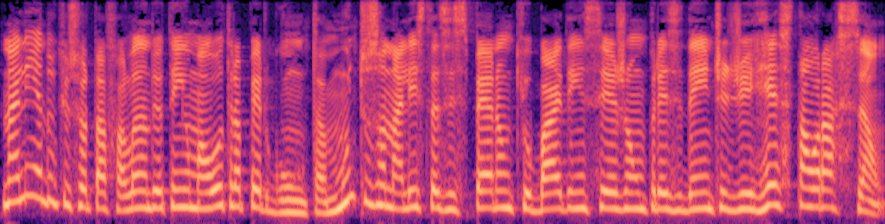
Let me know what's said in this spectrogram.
Na linha do que o senhor está falando, eu tenho uma outra pergunta. Muitos analistas esperam que o Biden seja um presidente de restauração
